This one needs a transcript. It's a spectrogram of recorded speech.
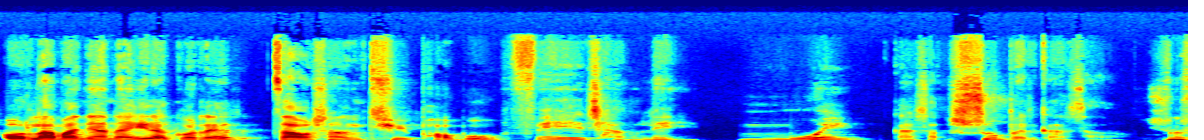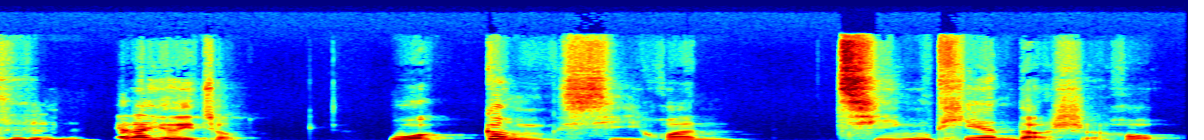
Por la mañana ir a correr, 早上去跑步非常累. Muy cansado, súper cansado. ¿no? Y ahora yo he dicho, 我更喜欢晴天的时候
